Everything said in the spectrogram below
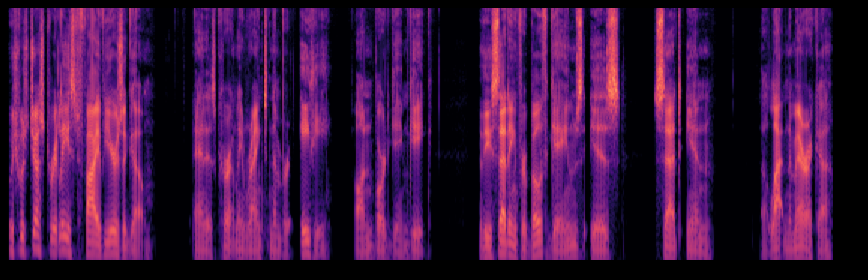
which was just released five years ago and is currently ranked number 80 on Board Game Geek. The setting for both games is set in uh, Latin America,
